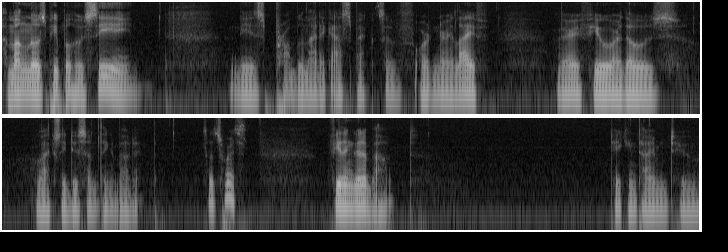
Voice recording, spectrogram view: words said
among those people who see these problematic aspects of ordinary life, very few are those who actually do something about it. So it's worth feeling good about, taking time to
